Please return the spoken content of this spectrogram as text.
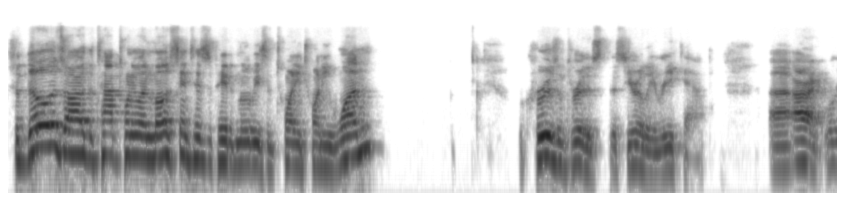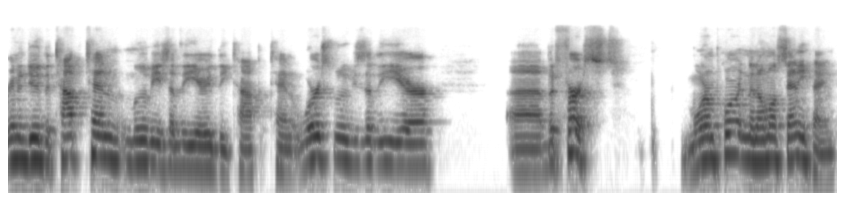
So those are the top 21 most anticipated movies of 2021. Cruising through this this yearly recap. Uh, all right, we're gonna do the top 10 movies of the year, the top 10 worst movies of the year. Uh, but first, more important than almost anything,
